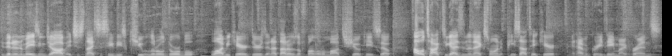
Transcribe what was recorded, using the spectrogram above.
They did an amazing job. It's just nice to see these cute little adorable lobby characters, and I thought it was a fun little mod to showcase. So I will talk to you guys in the next one. Peace out, take care, and have a great day, my friends.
